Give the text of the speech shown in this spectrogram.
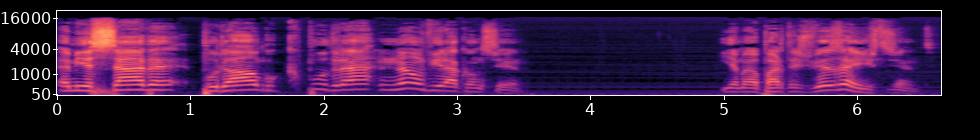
ameaçada por algo que poderá não vir a acontecer. E a maior parte das vezes é isto, gente.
